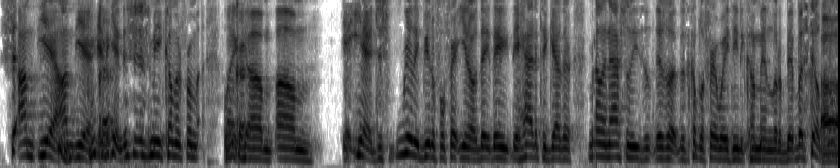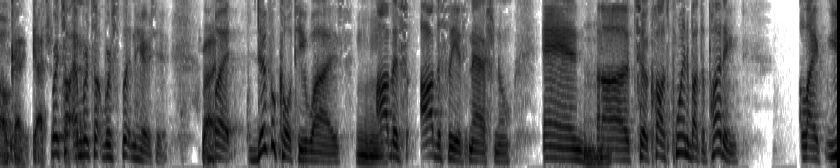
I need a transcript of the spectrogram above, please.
So I'm yeah, I'm yeah. And again, this is just me coming from like Okay. um um yeah, just really beautiful fair. You know, they they they had it together. Maryland National needs there's a there's a couple of fairways need to come in a little bit, but still. Oh, okay. Gotcha. We're talking Okay. we're ta- we're splitting hairs here. Right. But difficulty wise, obvious obviously it's national. And uh to Claude's point about the putting, like you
